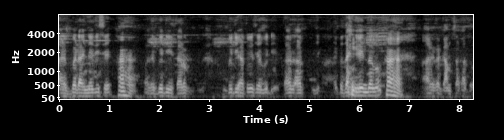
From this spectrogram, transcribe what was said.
আর এক বেটা এনে দিছে। হ্যাঁ হ্যাঁ। মানে বেডি তার বেডি হাতে হয়েছে বেডি তার হাত একটা জাঙ্গিয়ে ইন্দানো হ্যাঁ হ্যাঁ। আর একটা গামছা খাতো।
